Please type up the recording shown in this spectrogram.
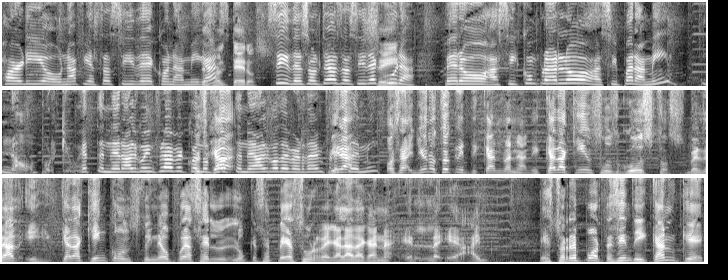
party o una fiesta así de con De amigas. solteros. Sí, de solteros así de Sí. cura. Pero así comprarlo así para mí, no, porque voy a tener algo inflable cuando cada- puedo tener algo de verdad enfrente Mira, de mí. o sea, yo no estoy criticando a nadie. Cada quien sus gustos, ¿verdad? Y cada quien con su dinero puede hacer lo que se pega su regalada gana. El- eh, hay- estos reportes indican que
